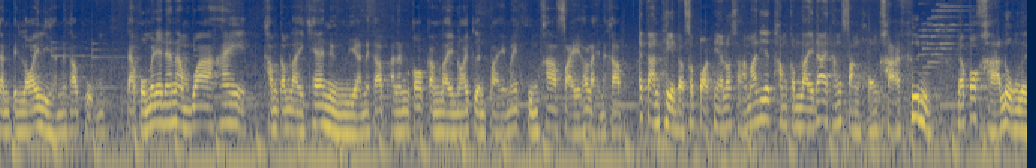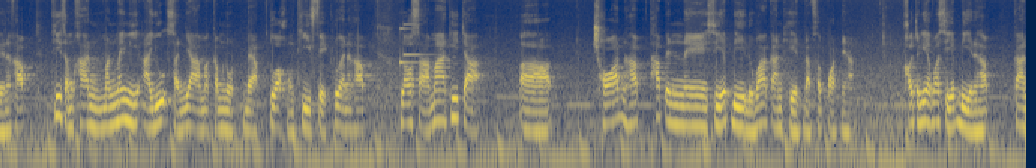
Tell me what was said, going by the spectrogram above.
กันเป็นร้อยเหรียญนะครับผม แต่ผมไม่ได้แนะนำว่าให้ทำกำไรแค่ 1 เหรียญนะครับ อันนั้นก็กำไรน้อยเกินไป ไม่คุ้มค่าไฟเท่าไหร่นะครับ และการเทรดแบบสปอตเนี่ยเราสามารถที่จะทำกำไรได้ทั้งฝั่งของขาขึ้น แล้วก็ขาลงเลยนะครับ ที่สำคัญมันไม่มีอายุสัญญามากำหนดแบบตัวของ t f e c ด้วยนะครับ เราสามารถที่จะช็อตนะครับ ถ้าเป็นใน CFD หรือว่าการเทรดแบบสปอตเนี่ยเขาจะเรียกว่า CFD นะครับ การ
